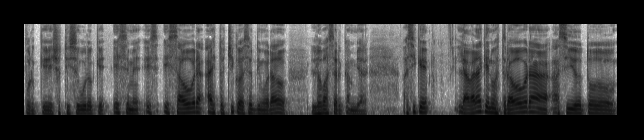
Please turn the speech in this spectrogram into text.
porque yo estoy seguro que ese me- es, esa obra a estos chicos de séptimo grado los va a hacer cambiar. Así que la verdad que nuestra obra ha sido todo,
